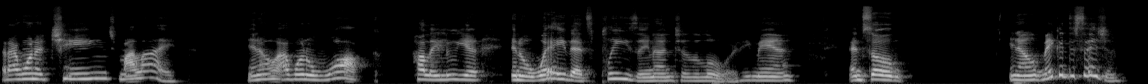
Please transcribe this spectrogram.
that I want to change my life. You know, I want to walk, hallelujah, in a way that's pleasing unto the Lord. Amen. And so, you know, make a decision.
